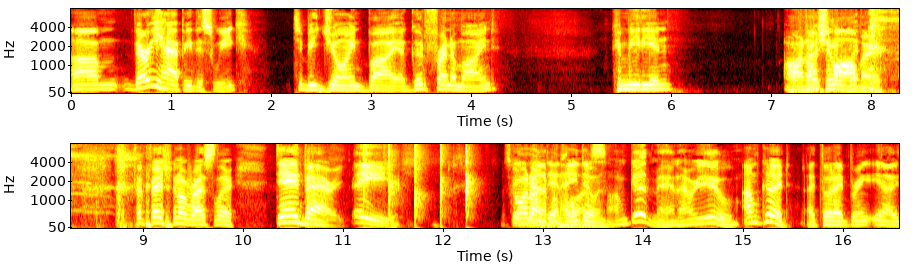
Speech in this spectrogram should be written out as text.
Um, very happy this week to be joined by a good friend of mine, comedian, Arnold Professional- Palmer. professional wrestler, Dan Barry. hey, What's going on, Dan? How you doing? I'm good, man. How are you? I'm good. I thought I'd bring you know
